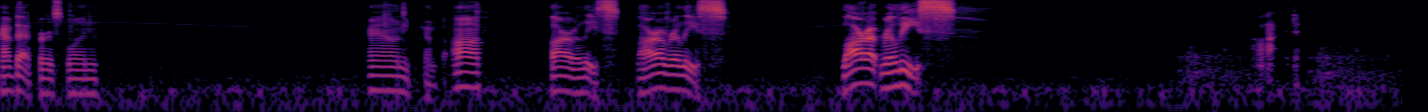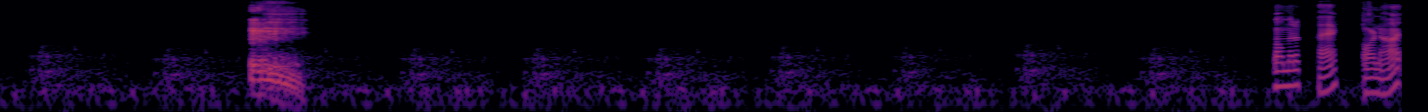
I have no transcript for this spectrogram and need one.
Have that first one. Round, jump off. Lara release. Lara release. Lara release. God. Small medical pack, or not.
